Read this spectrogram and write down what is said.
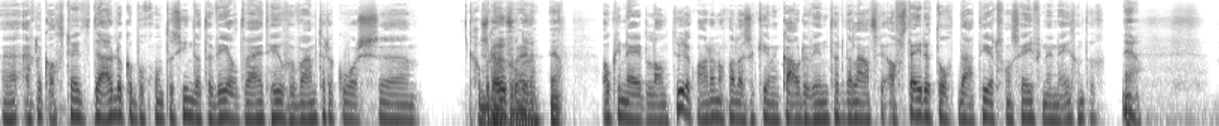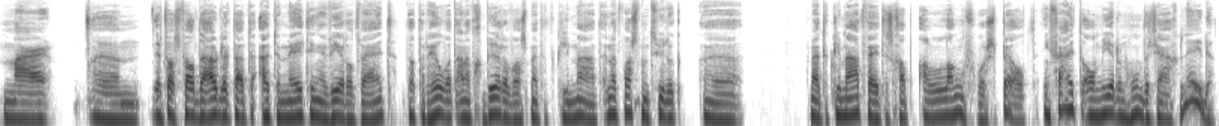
eh, eigenlijk al steeds duidelijker begon te zien... dat er wereldwijd heel veel warmterecords eh, gebroken Sneuvelden. werden. Ja. ook in Nederland. Tuurlijk, we hadden nog wel eens een keer een koude winter. De laatste afstedentocht dateert van 97. Ja. Maar ehm, het was wel duidelijk uit de, uit de metingen wereldwijd dat er heel wat aan het gebeuren was met het klimaat. En dat was natuurlijk eh, vanuit de klimaatwetenschap al lang voorspeld. In feite al meer dan 100 jaar geleden.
